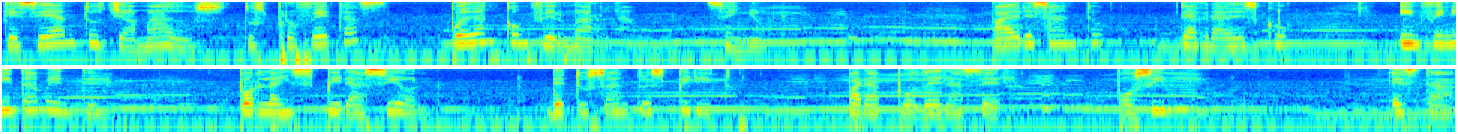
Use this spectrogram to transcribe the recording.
que sean tus llamados, tus profetas, puedan confirmarla, Señor. Padre Santo, te agradezco infinitamente por la inspiración de tu Santo Espíritu para poder hacer posible esta,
